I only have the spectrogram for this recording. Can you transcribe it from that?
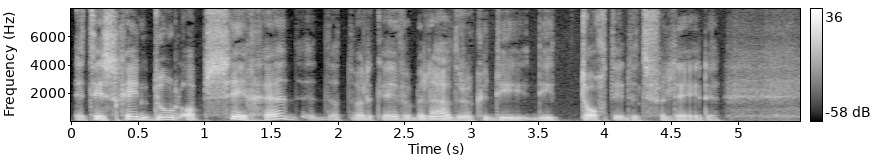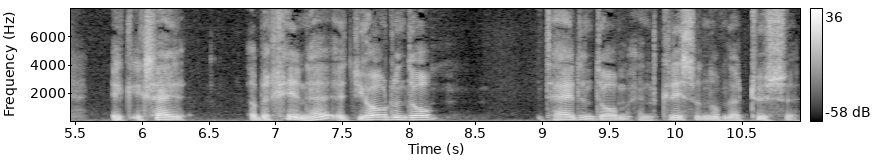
het is geen doel op zich. Hè? Dat wil ik even benadrukken, die, die tocht in het verleden. Ik, ik zei aan het begin, hè, het jodendom het heidendom en het christendom daartussen.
